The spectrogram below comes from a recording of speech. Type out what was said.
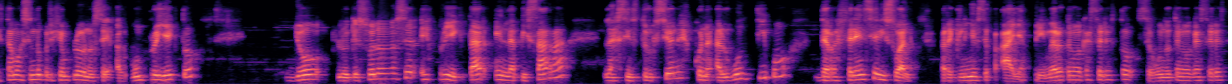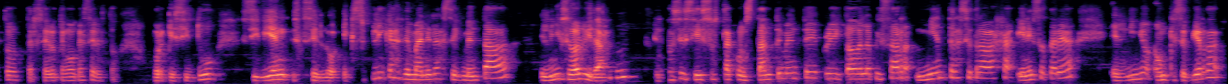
estamos haciendo, por ejemplo, no sé, algún proyecto, yo lo que suelo hacer es proyectar en la pizarra las instrucciones con algún tipo de referencia visual, para que el niño sepa, ah, ya, primero tengo que hacer esto, segundo tengo que hacer esto, tercero tengo que hacer esto. Porque si tú, si bien se lo explicas de manera segmentada, el niño se va a olvidar. Entonces, si eso está constantemente proyectado en la pizarra, mientras se trabaja en esa tarea, el niño, aunque se pierda,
